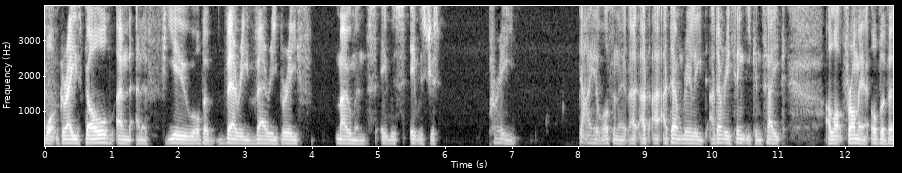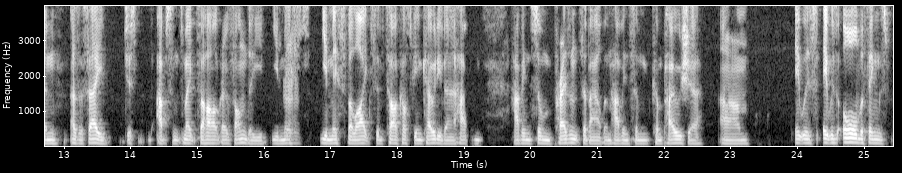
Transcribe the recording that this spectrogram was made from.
what Gray's goal and and a few other very very brief moments, it was it was just pretty dire, wasn't it? I, I, I don't really I don't really think you can take a lot from it other than as I say just absence makes the heart grow fonder. You, you mm-hmm. miss you miss the likes of Tarkowski and Coady there having having some presence about them, having some composure. Um, it was it was all the things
